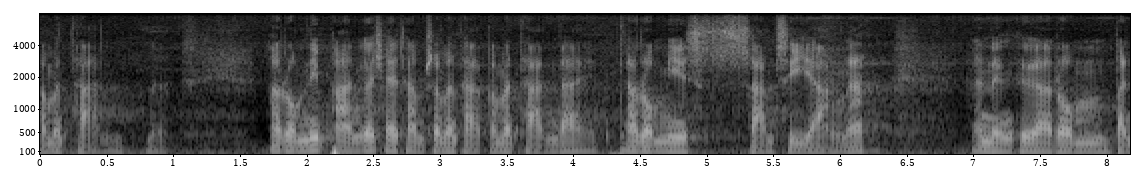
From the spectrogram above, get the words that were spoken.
กรรมฐานนะอารมณ์นิพพานก็ใช้ทำสมถกรรมฐานได้ อารมณ์มีสามสี่อย่างนะ อันหนึ่งคืออารมณ์บัญ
